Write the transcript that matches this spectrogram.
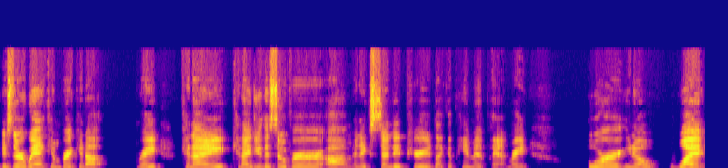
is there a way i can break it up? Right? Can i can i do this over um, an extended period like a payment plan? Right? Or you know what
